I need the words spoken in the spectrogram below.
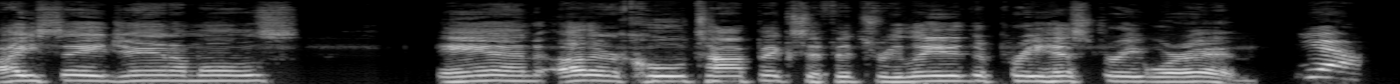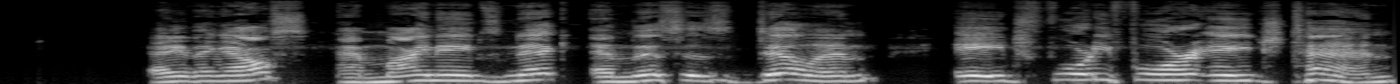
ice age animals, and other cool topics if it's related to prehistory we're in. Yeah. Anything else? And my name's Nick, and this is Dylan, age 44, age 10.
